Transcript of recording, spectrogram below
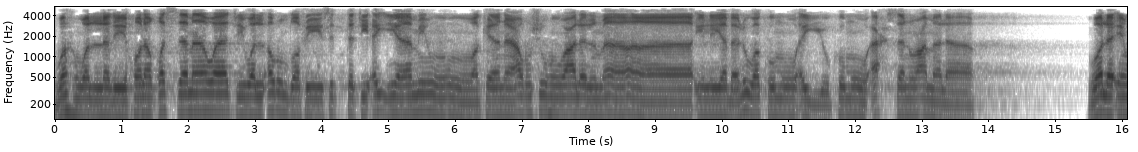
وَهُوَ الَّذِي خَلَقَ السَّمَاوَاتِ وَالْأَرْضَ فِي سِتَّةِ أَيَّامٍ وَكَانَ عَرْشُهُ عَلَى الْمَاءِ لِيَبْلُوَكُمْ أَيُّكُمْ أَحْسَنُ عَمَلًا. وَلَئِن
